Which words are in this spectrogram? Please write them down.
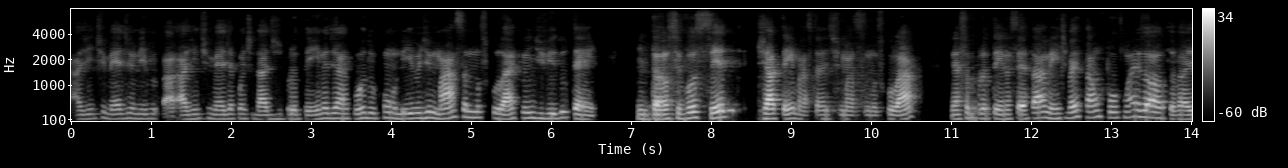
a gente mede o nível, a, a gente mede a quantidade de proteína de acordo com o nível de massa muscular que o indivíduo tem. Então, se você já tem bastante massa muscular, essa proteína certamente vai estar um pouco mais alta, vai,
